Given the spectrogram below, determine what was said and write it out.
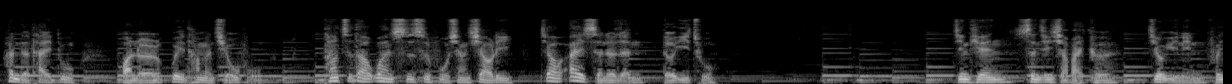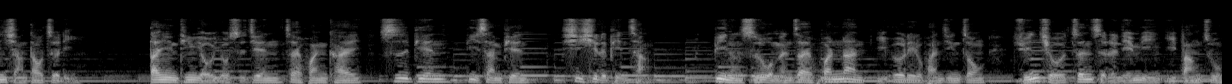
恨的态度，反而为他们求福。他知道万事是互相效力，叫爱神的人得益处。今天圣经小百科就与您分享到这里，但愿听友有时间再翻开诗篇第三篇，细细的品尝。必能使我们在患难与恶劣的环境中寻求真实的怜悯与帮助。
